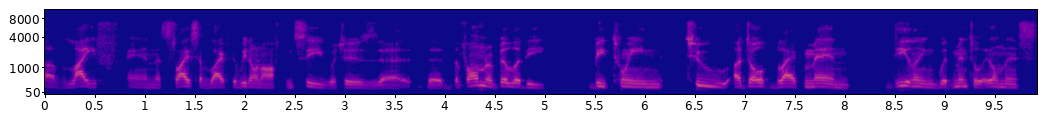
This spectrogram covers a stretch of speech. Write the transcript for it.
of life and a slice of life that we don't often see, which is uh, the the vulnerability between two adult black men dealing with mental illness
